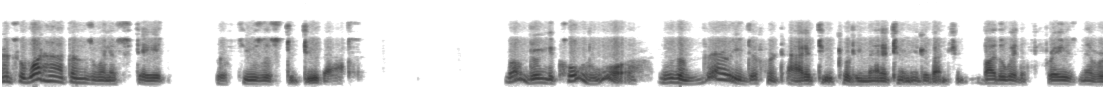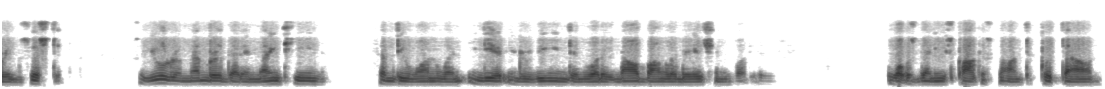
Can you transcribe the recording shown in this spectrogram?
And so what happens when a state refuses to do that? Well, during the Cold War, there was a very different attitude toward humanitarian intervention. By the way, the phrase never existed. So you'll remember that in 1971, when India intervened in what is now Bangladesh and what is what was then East Pakistan to put down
